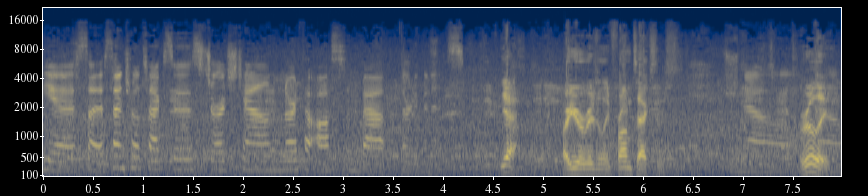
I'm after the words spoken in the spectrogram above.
Yes, uh, Central Texas, Georgetown, north of Austin, about 30 minutes. Yeah. Are you originally from Texas? No. Really? No.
